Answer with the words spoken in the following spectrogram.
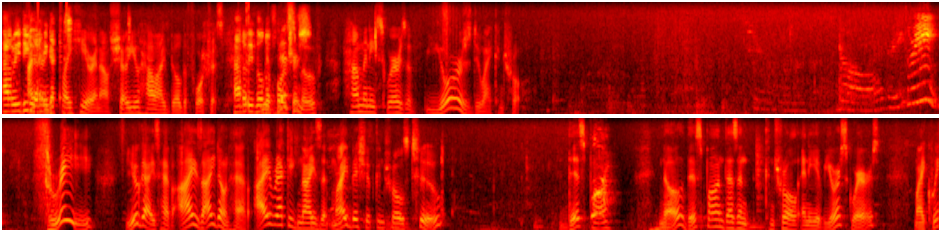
How do we do that? I'm going to play here, and I'll show you how I build a fortress. How do we build With a fortress? this move, how many squares of yours do I control? No. Three. Three. You guys have eyes I don't have. I recognize that my bishop controls two. This pawn. No, this pawn doesn't control any of your squares. My queen.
